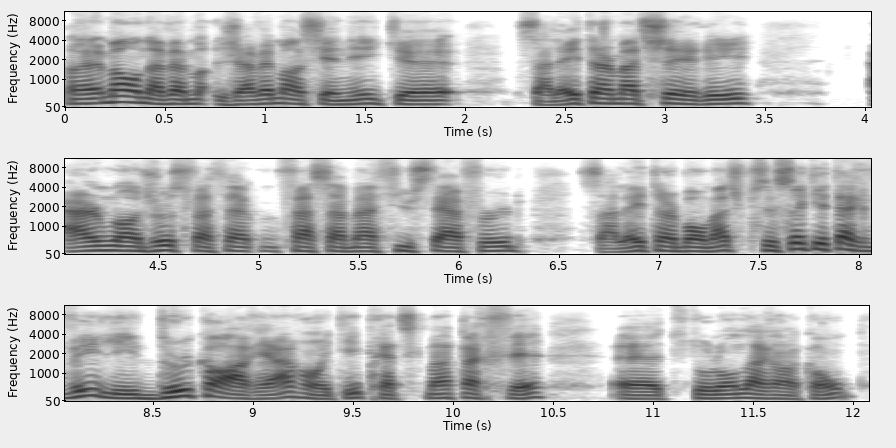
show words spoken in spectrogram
j'avais mentionné que ça allait être un match serré. Aaron Rodgers face à, Matthew Stafford, ça allait être un bon match. C'est ça qui est arrivé. Les deux carrières ont été pratiquement parfaits euh, tout au long de la rencontre.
